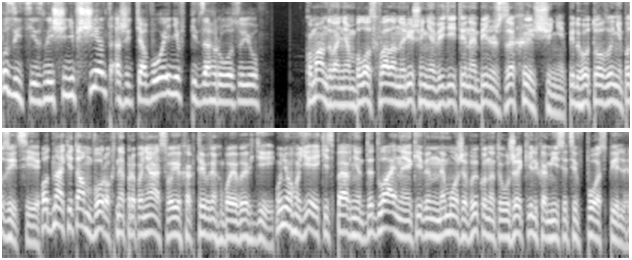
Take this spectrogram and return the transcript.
Позиції знищені вщент, а життя воїнів під загрозою. Командуванням було схвалено рішення відійти на більш захищені, підготовлені позиції. Однак і там ворог не припиняє своїх активних бойових дій. У нього є якісь певні дедлайни, які він не може виконати уже кілька місяців поспіль.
